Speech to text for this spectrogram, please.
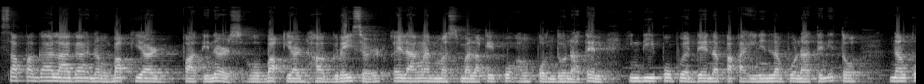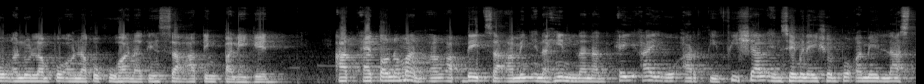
sa pag-aalaga ng backyard patiners o backyard hog raiser, kailangan mas malaki po ang pondo natin. Hindi po pwede na pakainin lang po natin ito ng kung ano lang po ang nakukuha natin sa ating paligid. At eto naman ang update sa aming inahin na nag-AI o artificial insemination po kami last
